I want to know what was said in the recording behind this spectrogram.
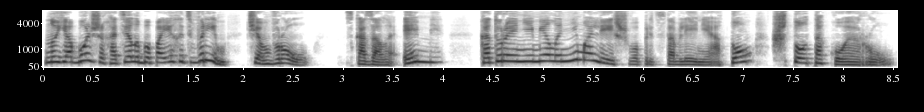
но я больше хотела бы поехать в Рим, чем в Роу, сказала Эмми, которая не имела ни малейшего представления о том, что такое Роу,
